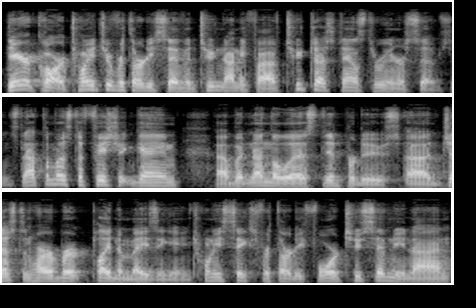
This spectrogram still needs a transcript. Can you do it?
Derek Carr, 22 for 37, 295, two touchdowns, three interceptions. Not the most efficient game, uh, but nonetheless did produce. Uh, Justin Herbert played an amazing game, 26 for 34, 279,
